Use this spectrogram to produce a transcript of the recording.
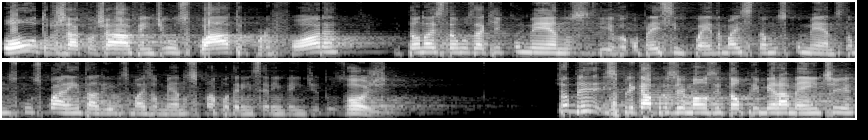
Outros já, já vendi uns quatro por fora, então nós estamos aqui com menos livros. Eu comprei 50, mas estamos com menos. Estamos com uns 40 livros mais ou menos para poderem serem vendidos hoje. Deixa eu explicar para os irmãos, então, primeiramente,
